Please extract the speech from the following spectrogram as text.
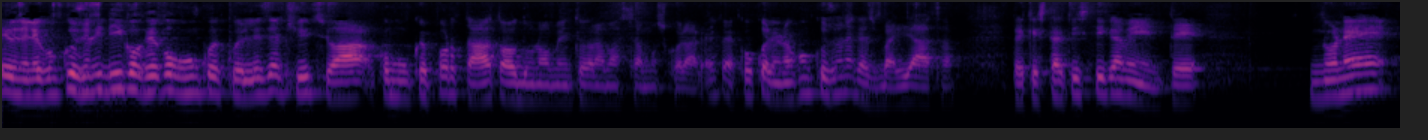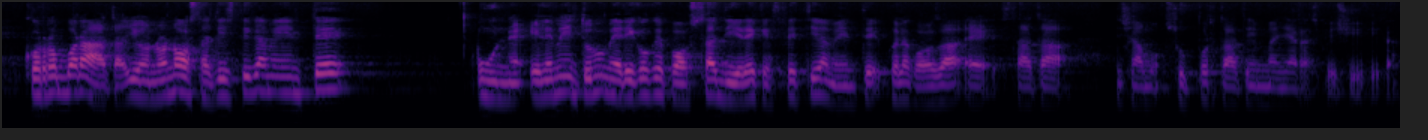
e io nelle conclusioni dico che comunque quell'esercizio ha comunque portato ad un aumento della massa muscolare. Ecco, quella è una conclusione che è sbagliata, perché statisticamente non è corroborata. Io non ho statisticamente un elemento numerico che possa dire che effettivamente quella cosa è stata, diciamo, supportata in maniera specifica.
